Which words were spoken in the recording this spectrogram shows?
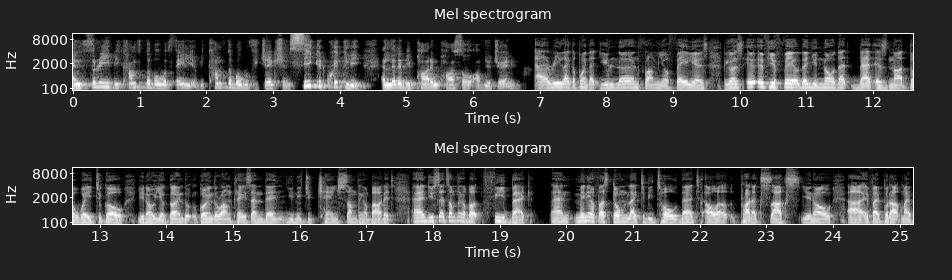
And three, be comfortable with failure, be comfortable with rejection. Seek it quickly and let it be part and parcel of your journey. I really like the point that you learn from your failures because if you fail, then you know that that is not the way to go. You know, you're going the, going the wrong place and then you need to change something about it. And you said something about feedback. And many of us don't like to be told that our product sucks you know? Uh, if i put out my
